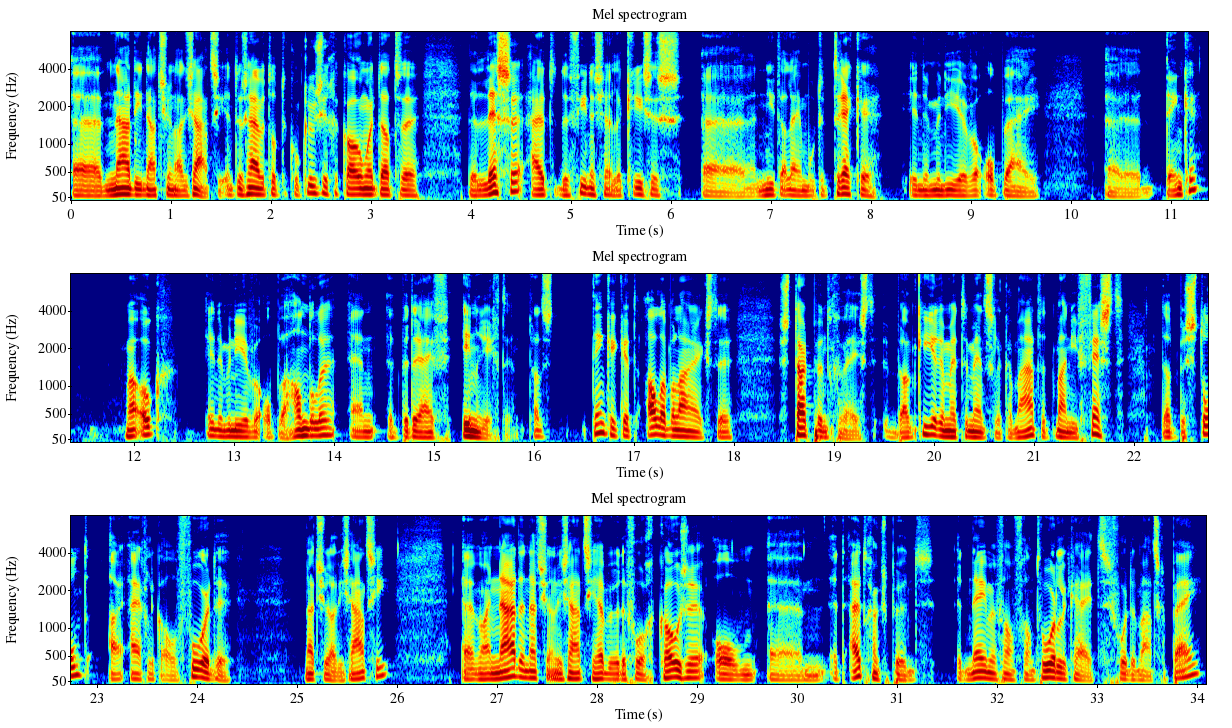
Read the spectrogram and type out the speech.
uh, na die nationalisatie? En toen zijn we tot de conclusie gekomen dat we de lessen uit de financiële crisis niet alleen moeten trekken in de manier waarop wij denken, maar ook in de manier waarop we handelen en het bedrijf inrichten. Dat is denk ik het allerbelangrijkste startpunt geweest. Bankieren met de menselijke maat, het manifest, dat bestond eigenlijk al voor de nationalisatie. Uh, maar na de nationalisatie hebben we ervoor gekozen om uh, het uitgangspunt, het nemen van verantwoordelijkheid voor de maatschappij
